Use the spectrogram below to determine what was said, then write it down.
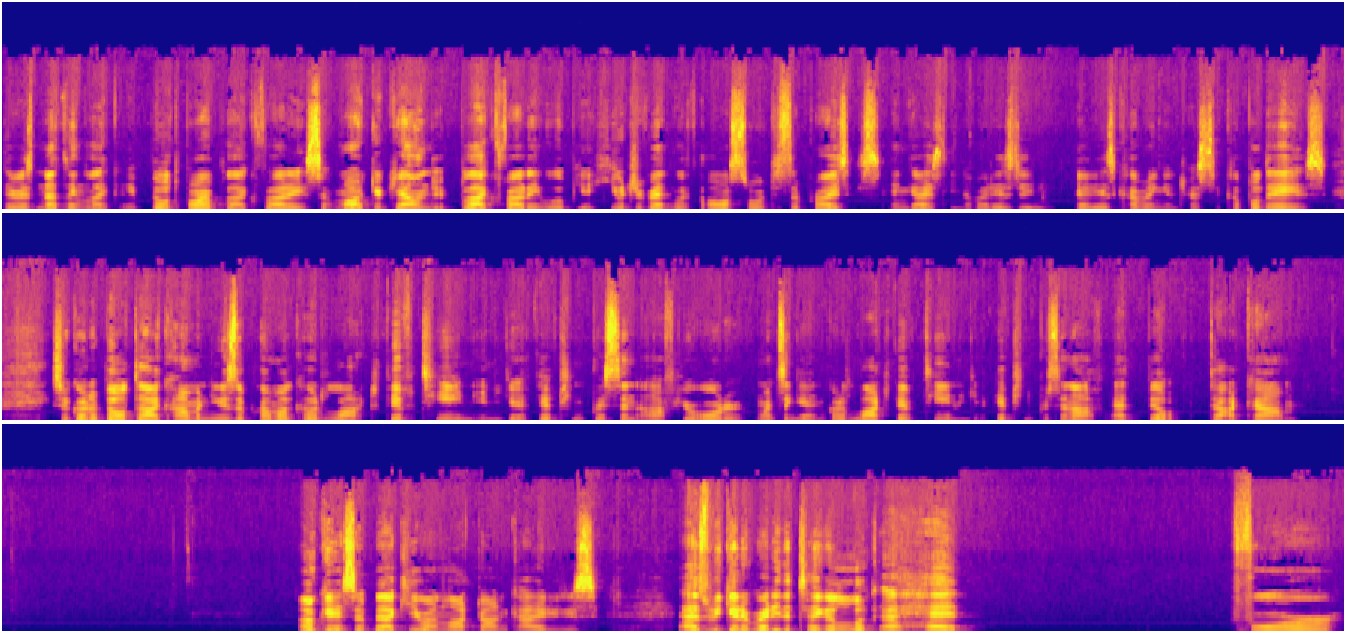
There is nothing like a Built Bar Black Friday, so mark your calendar. Black Friday will be a huge event with all sorts of surprises. And guys, you know that is that is coming in just a couple days. So go to built.com and use the promo code LOCKED15 and you get 15% off your order. Once again, go to LOCKED15 and get 15% off at built.com. Okay, so back here on Locked On Coyotes, as we get it ready to take a look ahead for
